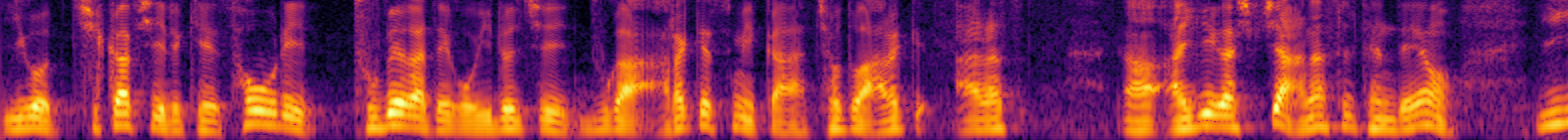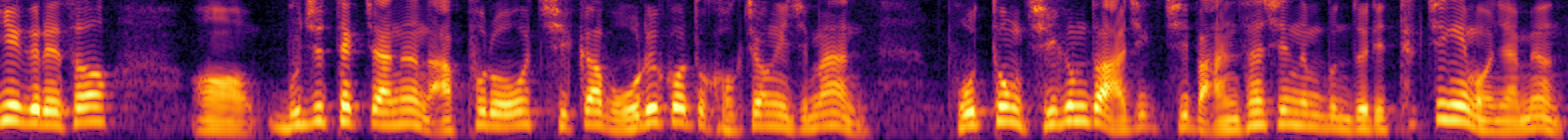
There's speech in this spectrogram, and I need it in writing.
이거 집값이 이렇게 서울이 두 배가 되고 이럴지 누가 알았겠습니까? 저도 알았, 알았 아, 알기가 쉽지 않았을 텐데요. 이게 그래서 어, 무주택자는 앞으로 집값 오를 것도 걱정이지만 보통 지금도 아직 집 안 사시는 분들이 특징이 뭐냐면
